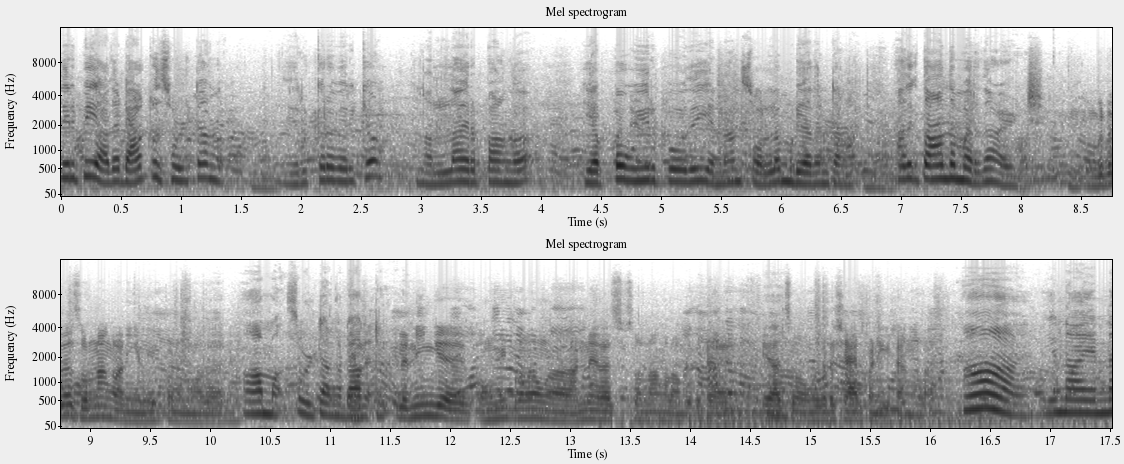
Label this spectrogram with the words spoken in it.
திருப்பி அதை டாக்டர் சொல்லிட்டாங்க. இருக்கிற வரைக்கும் நல்லா இருப்பாங்க. எப்போ உயிர் போகுது என்னன்னு சொல்ல முடியாதுன்ட்டாங்க. அதுக்கு தகுந்த மாதிரி தான் ஆயிடுச்சு. உங்கள்கிட்ட தான் சொன்னாங்களா? நீங்கள் மீட் பண்ணும்போது ஆமாம் சொல்லிட்டாங்க டாக்டர் இல்லை நீங்கள் உங்கள் மீட் பண்ணும்போது உங்கள் அண்ணன் ஏதாச்சும் சொன்னாங்களா உங்ககிட்ட? ஏதாச்சும் உங்ககிட்ட ஷேர் பண்ணிக்கிட்டாங்களா? ஆ நான் என்ன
